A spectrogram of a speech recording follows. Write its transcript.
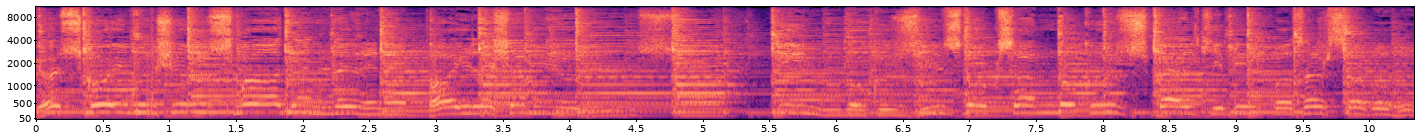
Göz koymuşuz madenlerine paylaşamıyoruz. 1999 belki bir pazar sabahı.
